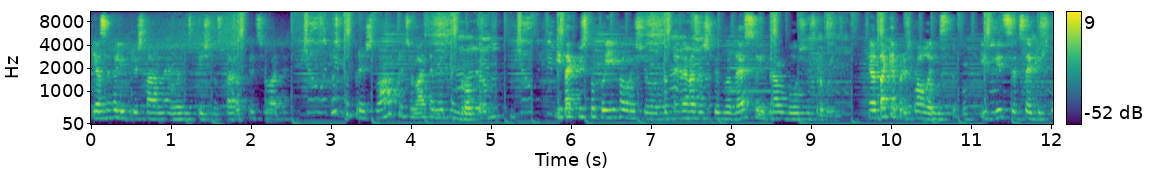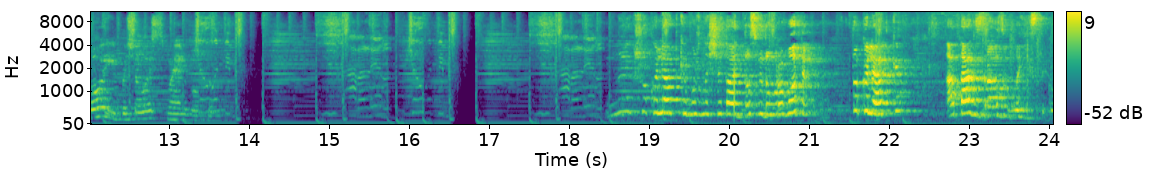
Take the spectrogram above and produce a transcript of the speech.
Я взагалі прийшла не в логістичну сферу працювати. Просто прийшла працювати митним брокером. І так пішло поїхало, що контейнери зайшли в Одесу і треба було щось робити. І отак я прийшла в логістику. І звідси все пішло і почалось моя любов. Ну, якщо колядки можна вважати досвідом роботи, то колядки. А так зразу в логістику.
